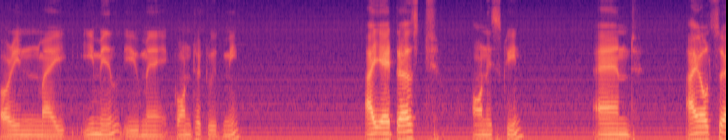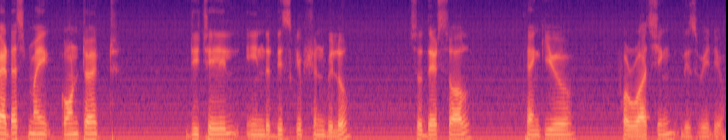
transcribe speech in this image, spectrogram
or in my email you may contact with me. I attached on screen and I also attached my contact detail in the description below. So that's all. Thank you for watching this video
